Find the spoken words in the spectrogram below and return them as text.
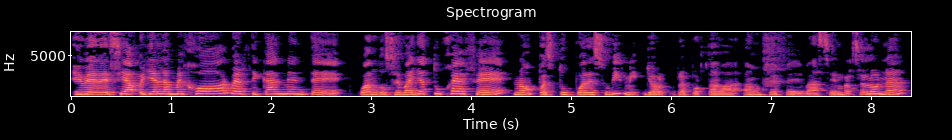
Y me decía, oye, a lo mejor verticalmente, cuando se vaya tu jefe, ¿no? Pues tú puedes subirme. Yo reportaba a un jefe de base en Barcelona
